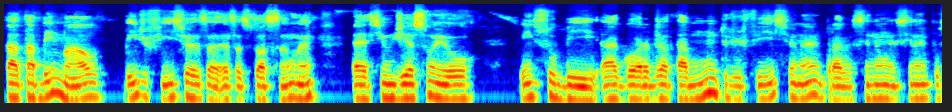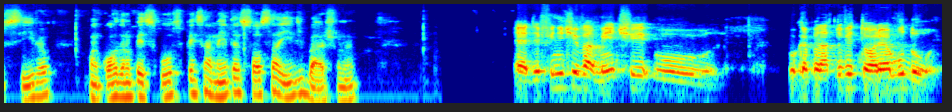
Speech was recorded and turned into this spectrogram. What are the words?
tá, tá bem mal, bem difícil essa, essa situação, né? É, se um dia sonhou em subir, agora já está muito difícil, né? Pra, se, não, se não é impossível, com a corda no pescoço, o pensamento é só sair de baixo, né? É, definitivamente o, o campeonato do Vitória mudou.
